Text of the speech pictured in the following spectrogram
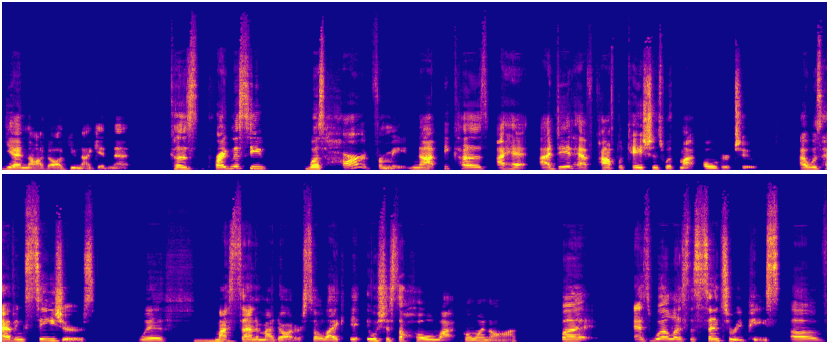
yeah, nah, dog, you're not getting that because pregnancy was hard for me, not because I had, I did have complications with my older two. I was having seizures with my mm. son and my daughter. So, like, it, it was just a whole lot going on. But as well as the sensory piece of,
